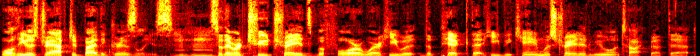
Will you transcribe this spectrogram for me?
well, he was drafted by the Grizzlies. Mm-hmm. So there were two trades before where he wa the pick that he became was traded. We won't talk about that.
